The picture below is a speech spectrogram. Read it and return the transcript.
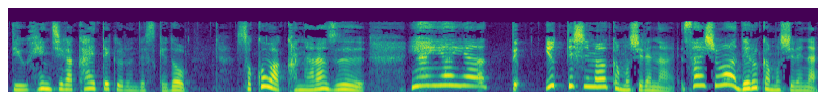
っていう返事が返ってくるんですけど、そこは必ず、いやいやいやって言ってしまうかもしれない。最初は出るかもしれない。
